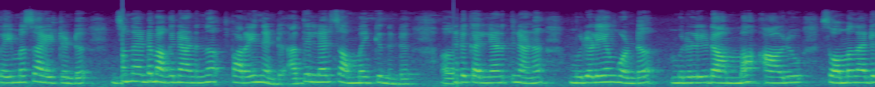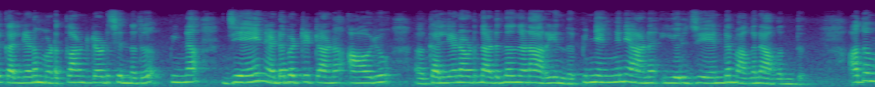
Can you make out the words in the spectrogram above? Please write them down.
ഫേമസ് ആയിട്ടുണ്ട്. ജോന്നായുടെ മകനാണെന്ന് പറയുന്നുണ്ട്. അതെല്ലാവരും സമ്മതിക്കുന്നുണ്ട്. എന്നിട്ട് കല്യാണത്തിനാണ് മുരളിയും കൊണ്ട് മുരളിയുടെ അമ്മ ആ ഒരു സോമനായിട്ട് കല്യാണം മുടക്കാൻ വേണ്ടിയിട്ട് അവിടെ ചെന്നത്. പിന്നെ ജയൻ ഇടപെട്ടിട്ടാണ് ആ ഒരു കല്യാണം അവിടെ നടന്നതെന്നാണ് അറിയുന്നത്. പിന്നെ എങ്ങനെയാണ് ഈ ഒരു ജയന്റെ മകനാകുന്നത്? അതും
